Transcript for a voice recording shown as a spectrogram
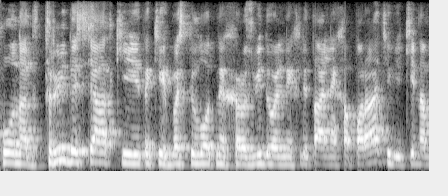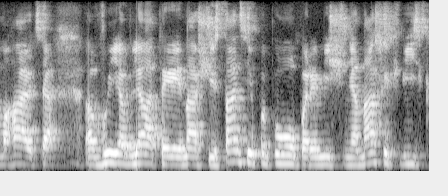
понад три десятки таких безпілотних розвідувальних літальних апаратів, які намагаються е, виявляти наші станції ППО, переміщення наших військ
